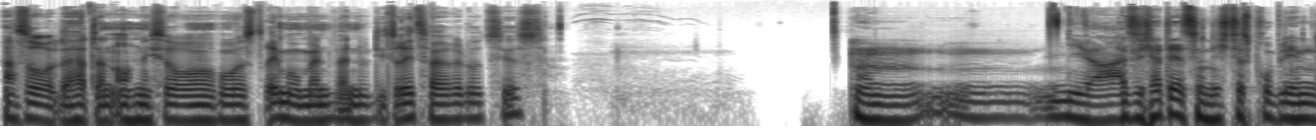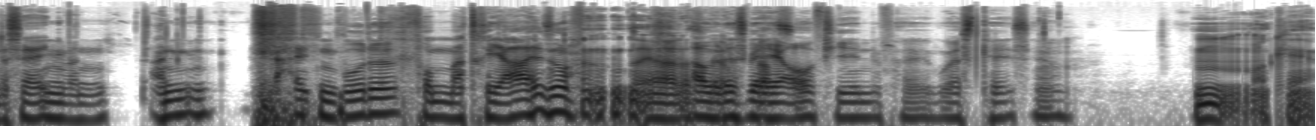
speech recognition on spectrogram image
Achso, der hat dann auch nicht so hohes Drehmoment, wenn du die Drehzahl reduzierst? Um, ähm, ja, also ich hatte jetzt noch nicht das Problem, dass er irgendwann angehalten wurde vom Material so. naja, das Aber das wäre ja auf jeden Fall Worst Case, ja. Hm, okay.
